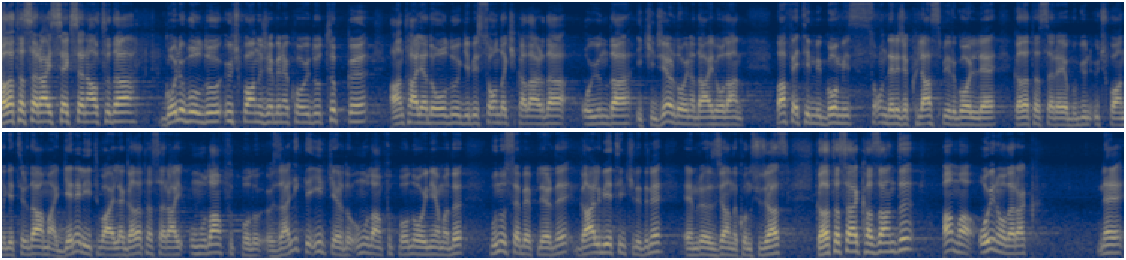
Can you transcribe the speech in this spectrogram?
Galatasaray 86'da golü buldu, 3 puanı cebine koydu. Tıpkı Antalya'da olduğu gibi son dakikalarda oyunda ikinci yarıda oyuna dahil olan Buffett'in Gomis son derece klas bir golle Galatasaray'a bugün 3 puanı getirdi ama genel itibariyle Galatasaray umulan futbolu özellikle ilk yarıda umulan futbolunu oynayamadı. Bunun sebeplerini galibiyetin kilidini Emre Özcan'la konuşacağız. Galatasaray kazandı ama oyun olarak ne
